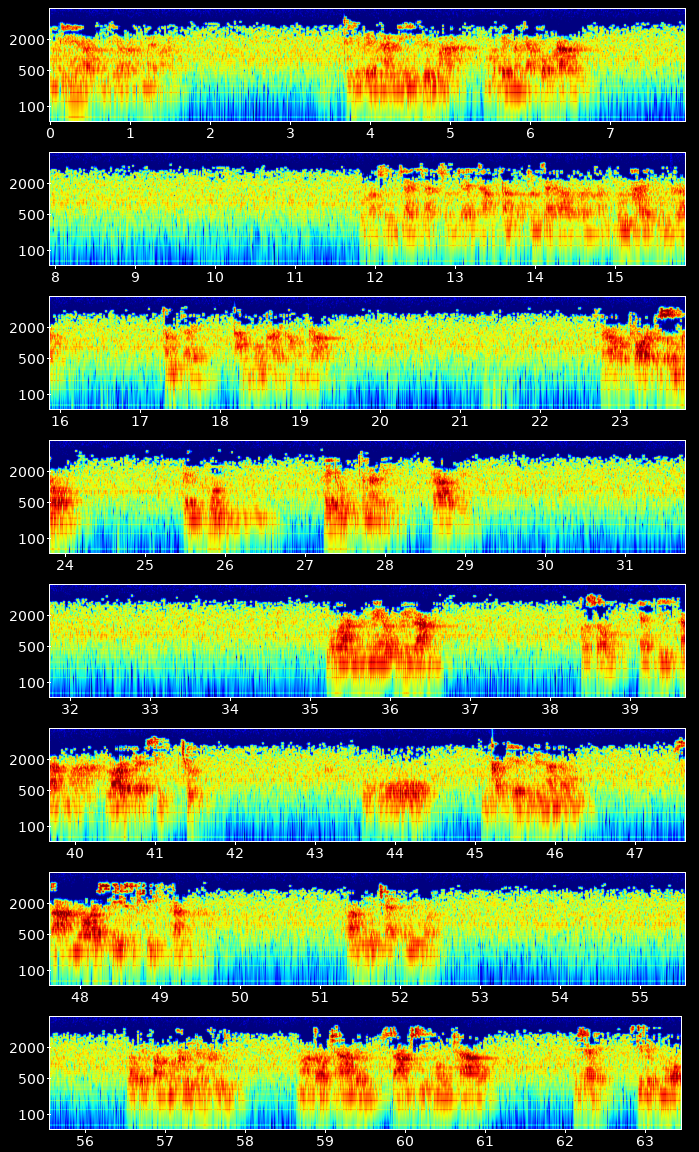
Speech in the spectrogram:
มาที่ให้เราคนเดียวเราไม่ไหวที่จะเป็นงานนี้ขึ้นมา มันก็เป็นมาจากพวกเราพวกเราสนใจจะสนใจทำตั้งอกตั้งใจเอาไปบุญใครบุญเราตั้งใจ ทำของใครของเราเราก็ปล่อยผสมโรงเป็นหุ่นให้ดูเท่านั้นเองเราวานแมววีรัมก็ส่งเอฟดีการ์มาร้อยแปดสิบชุด โอ้โห มีคันเทศอยู่ในนั้นตั้ง สามร้อยสี่สิบสี่กันฟังหูแฉะก็ไม่หมด เราไปฟังเมื่อคืนทั้งคืน มาตอนเช้าจนสามสี่โมงเช้า ไม่ใช่สิบเอ็ดโมง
